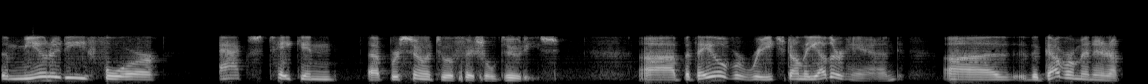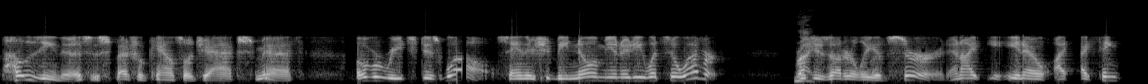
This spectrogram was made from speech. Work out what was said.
immunity for acts taken uh, pursuant to official duties. Uh, but they overreached. On the other hand, uh, the government, in opposing this, as special counsel Jack Smith, overreached as well, saying there should be no immunity whatsoever which is utterly absurd. And I, you know, I, I think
